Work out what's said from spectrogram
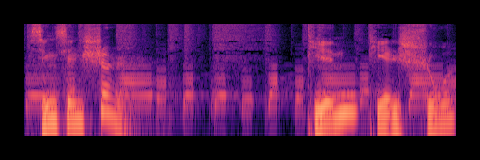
新鲜事儿，天天说。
